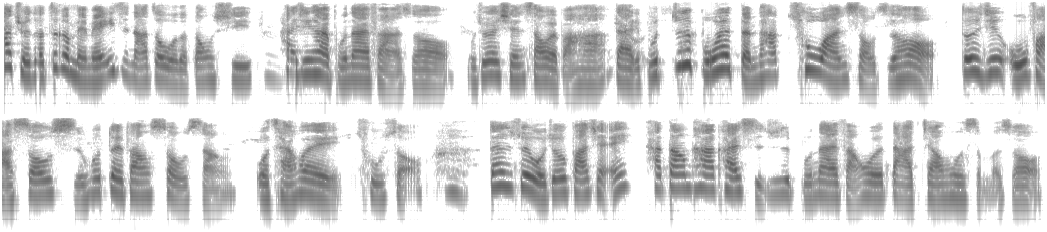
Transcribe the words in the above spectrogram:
他觉得这个妹妹一直拿走我的东西，他已经开始不耐烦的时候，我就会先稍微把他带离，不就是不会等他出完手之后都已经无法收拾或对方受伤，我才会出手。嗯，但是所以我就发现，哎，他当他开始就是不耐烦或者大叫或什么时候，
